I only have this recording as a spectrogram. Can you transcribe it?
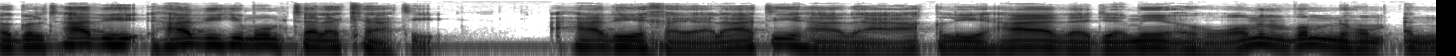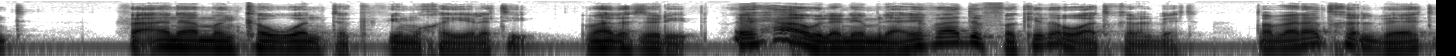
فقلت هذه هذه ممتلكاتي. هذه خيالاتي هذا عقلي هذا جميعه ومن ضمنهم أنت. فأنا من كونتك في مخيلتي. ماذا تريد؟ فيحاول أن يمنعني فأدفه كذا وأدخل البيت. طبعا أدخل البيت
